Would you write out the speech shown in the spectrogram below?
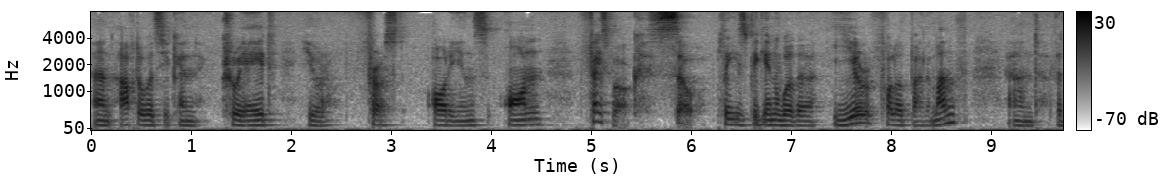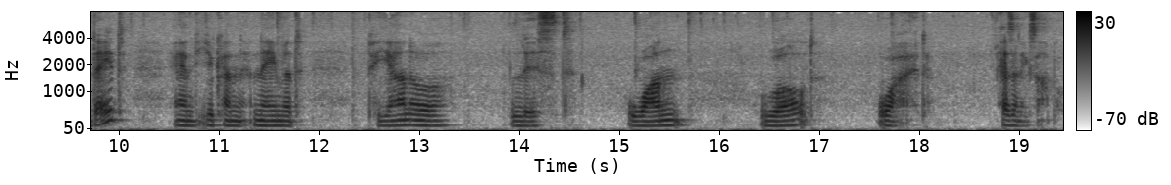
and afterwards you can create your first audience on Facebook. So please begin with a year followed by the month and the date, and you can name it Piano List 1 Worldwide as an example.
